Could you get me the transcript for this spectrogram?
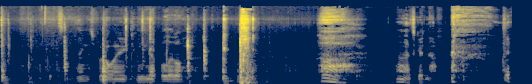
Get some things put away, cleaned up a little. Oh, well, that's good enough.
